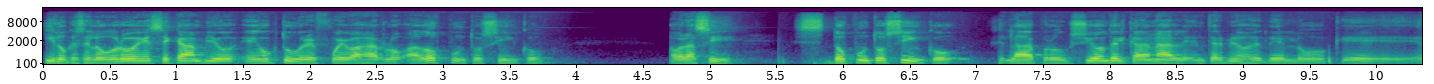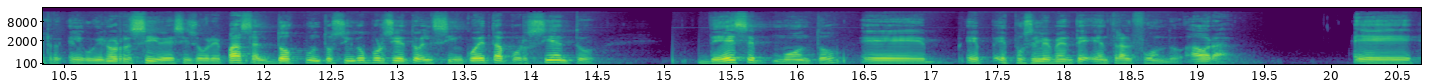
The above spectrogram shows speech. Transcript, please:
Y lo que se logró en ese cambio en octubre fue bajarlo a 2.5. Ahora sí, 2.5, la producción del canal en términos de lo que el gobierno recibe, si sobrepasa el 2.5%, el 50% de ese monto eh, es, posiblemente entra al fondo. Ahora, eh,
